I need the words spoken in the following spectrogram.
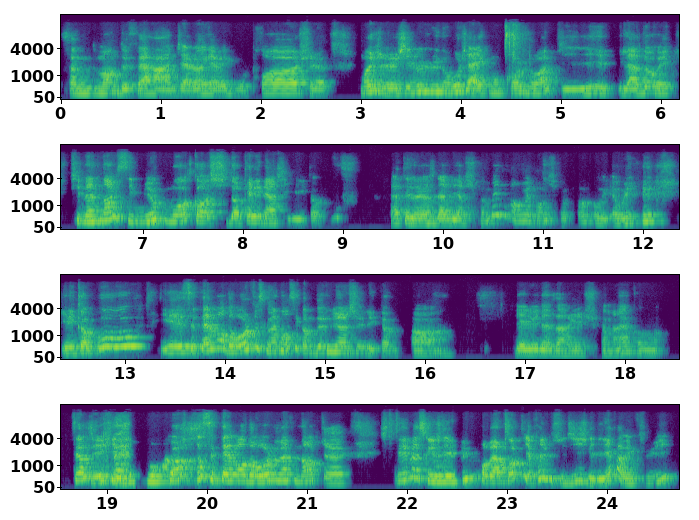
ça nous demande de faire un dialogue avec nos proches. Moi, j'ai lu Lune Rouge avec mon conjoint, puis il a adoré. Puis maintenant, il sait mieux que moi quand je suis dans quelle énergie. Il est comme, ouf, Là, t'es dans l'âge d'avenir. Je suis comme, mais non, mais non, je peux pas. Oui, ah oui. Il est comme, ouh, c'est tellement drôle parce que maintenant, c'est comme devenu un jeu. Il est comme, ah, les lunes arrivent. Je suis comme, hein, comment? Tu sais, qu'il est mon corps. C'est tellement drôle maintenant que, sais, parce que je l'ai lu la première fois, puis après, je me suis dit, je vais le lire avec lui.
